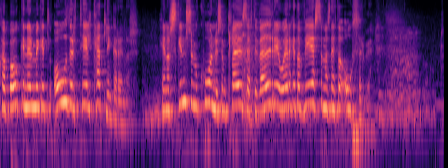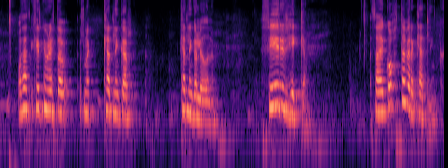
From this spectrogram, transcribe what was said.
hvað bókin er mikill óður til kettlingarinnar. Hennar skynsum konu sem klæðist eftir veðri og er ekkert að vesanast neitt á óþörfu. Og þetta hér kemur eitt af svona kettlingar, kettlingarljóðunum. Fyrir hyggja. Það er gott að vera kettling.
